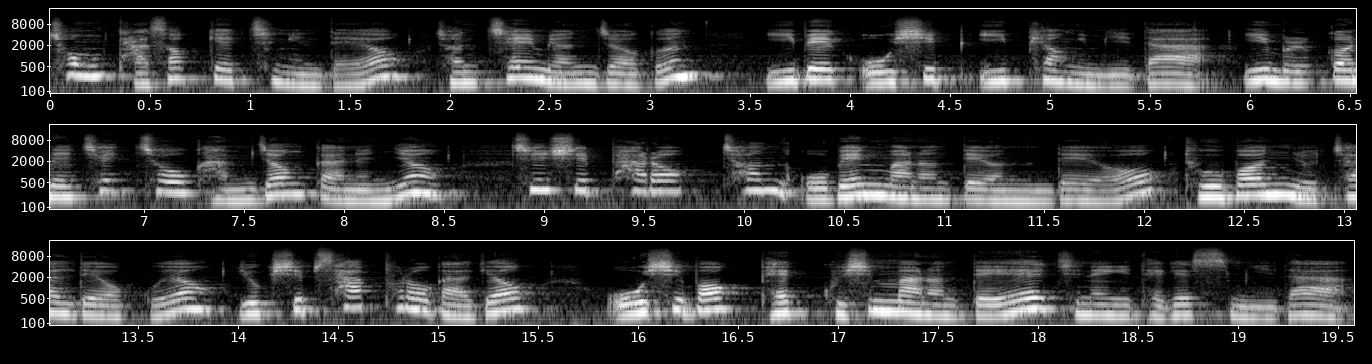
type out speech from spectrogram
총 5개 층인데요. 전체 면적은 252평입니다. 이 물건의 최초 감정가는요. 78억 1,500만 원대였는데요. 두 번 유찰되었고요. 64% 가격 50억 190만 원대에 진행이 되겠습니다.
